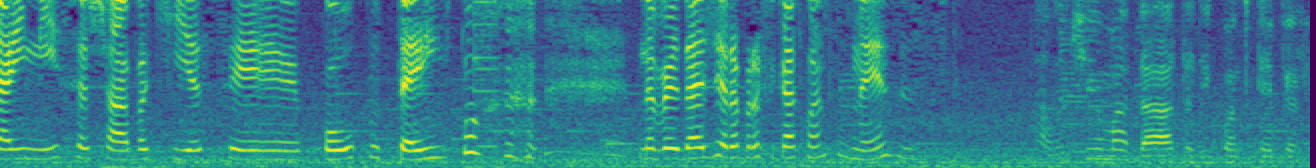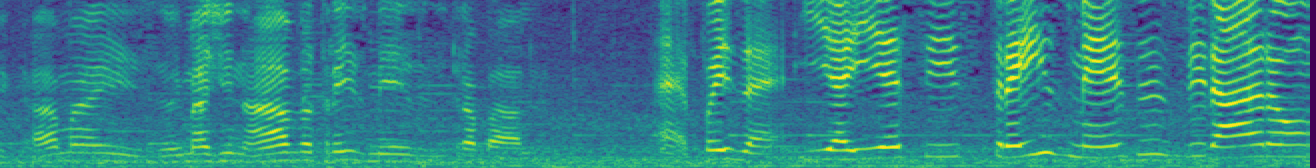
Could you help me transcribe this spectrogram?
a início, achava que ia ser pouco tempo. Na verdade, era para ficar quantos meses? Ah, não tinha uma data de quanto tempo ia ficar, mas eu imaginava três meses de trabalho. É, pois é. E aí, esses três meses viraram.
